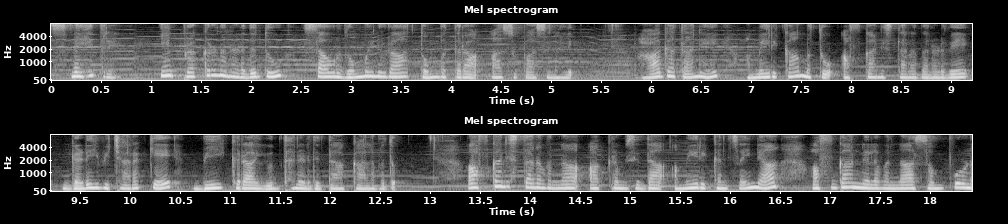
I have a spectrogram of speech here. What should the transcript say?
ಸ್ನೇಹಿತರೆ, ಈ ಪ್ರಕರಣ ನಡೆದದ್ದು ಸಾವಿರದ ಒಂಬೈನೂರ ತೊಂಬತ್ತರ ಆಸುಪಾಸಿನಲ್ಲಿ. ಆಗ ತಾನೇ ಅಮೆರಿಕ ಮತ್ತು ಅಫ್ಘಾನಿಸ್ತಾನದ ನಡುವೆ ಗಡಿ ವಿಚಾರಕ್ಕೆ ಭೀಕರ ಯುದ್ಧ ನಡೆದಿದ್ದ ಕಾಲವದು. ಅಫ್ಘಾನಿಸ್ತಾನವನ್ನು ಆಕ್ರಮಿಸಿದ್ದ ಅಮೆರಿಕನ್ ಸೈನ್ಯ ಅಫ್ಘಾನ್ ನೆಲವನ್ನು ಸಂಪೂರ್ಣ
